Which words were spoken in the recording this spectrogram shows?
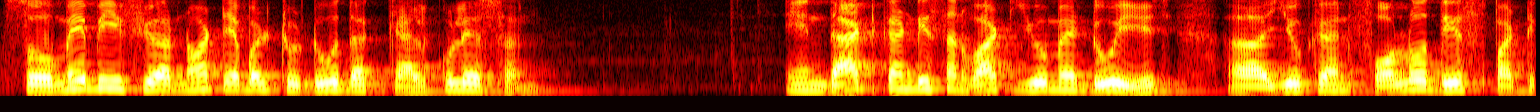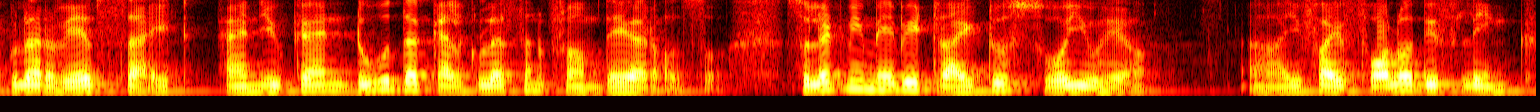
So maybe if you are not able to do the calculation in that condition what you may do is uh, you can follow this particular website and you can do the calculation from there also. So let me maybe try to show you here if I follow this link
